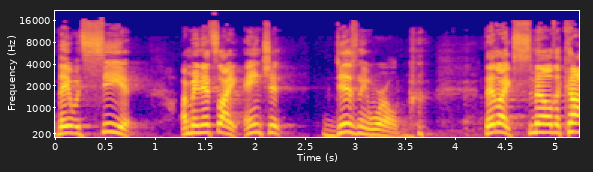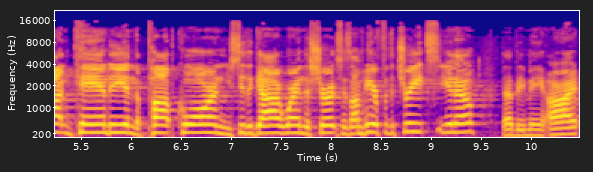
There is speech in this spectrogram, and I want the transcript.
they would see it. I mean, it's like ancient Disney World. they like smell the cotton candy and the popcorn. And you see the guy wearing the shirt says, I'm here for the treats, you know? That'd be me, all right?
